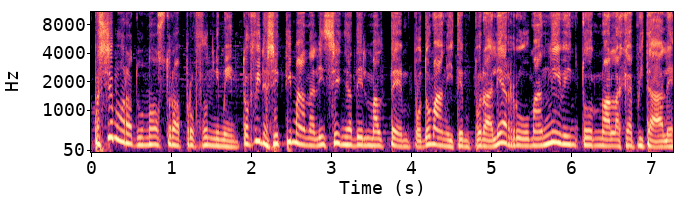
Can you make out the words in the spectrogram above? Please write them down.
Passiamo ora ad un nostro approfondimento. Fine settimana all'insegna del maltempo, domani temporali a Roma, neve intorno alla capitale.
